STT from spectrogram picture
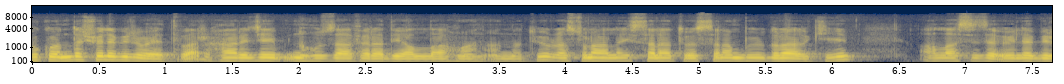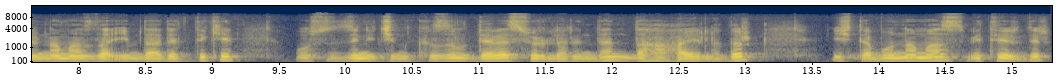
Bu konuda şöyle bir rivayet var. Harice İbni Huzafe radıyallahu anh anlatıyor. Resulullah aleyhissalatü vesselam buyurdular ki Allah size öyle bir namazda imdad etti ki o sizin için kızıl deve sürülerinden daha hayırlıdır. İşte bu namaz vitirdir.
